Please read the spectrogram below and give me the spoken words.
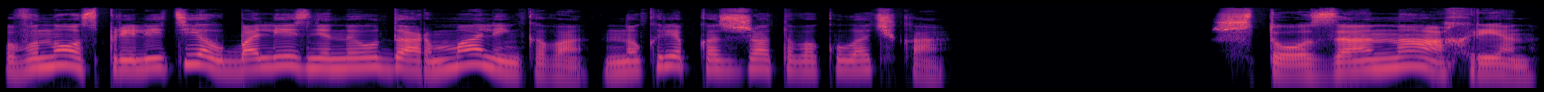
в нос прилетел болезненный удар маленького, но крепко сжатого кулачка. «Что за нахрен?»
